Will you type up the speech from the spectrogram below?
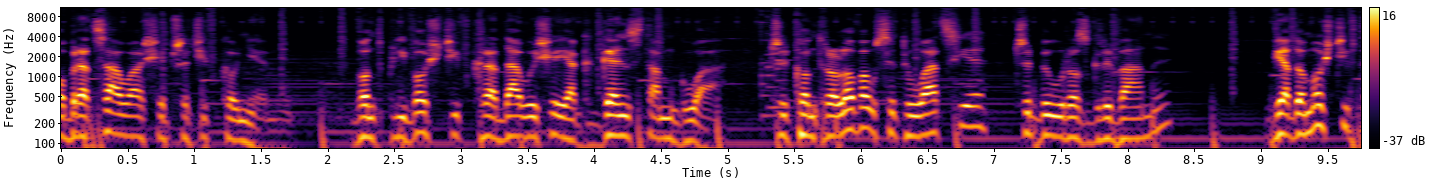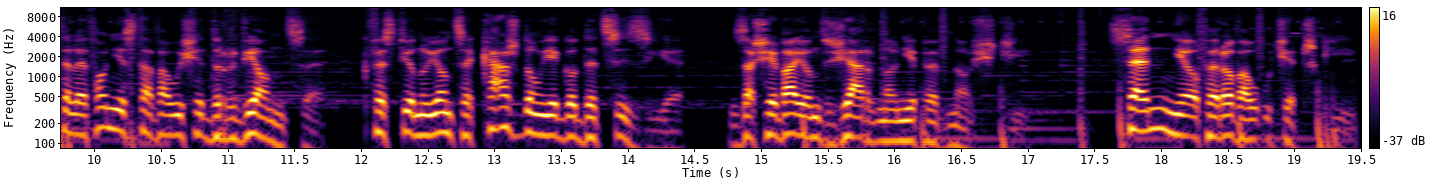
obracała się przeciwko niemu. Wątpliwości wkradały się jak gęsta mgła. Czy kontrolował sytuację, czy był rozgrywany? Wiadomości w telefonie stawały się drwiące, kwestionujące każdą jego decyzję, zasiewając ziarno niepewności. Sen nie oferował ucieczki,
